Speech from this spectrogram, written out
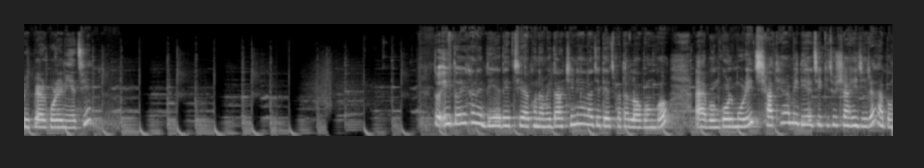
প্রিপেয়ার করে নিয়েছি। তো এই তো এখানে দিয়ে দিচ্ছি এখন আমি দারচিনি, এলাচি, তেজপাতা, লবঙ্গ এবং গোলমরিচ। সাথে আমি দিয়েছি কিছু শাহি জিরা এবং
